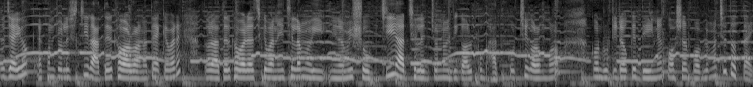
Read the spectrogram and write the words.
তো যাই হোক, এখন চলে এসেছি রাতের খাবার বানাতে একেবারে। তো রাতের খাবারে আজকে বানিয়েছিলাম ওই নিরামিষ সবজি, আর ছেলের জন্য ওইদিকে অল্প ভাত করছি, গরম গরম। কারণ রুটিটা ওকে দিই না, কষার প্রবলেম আছে তো, তাই।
